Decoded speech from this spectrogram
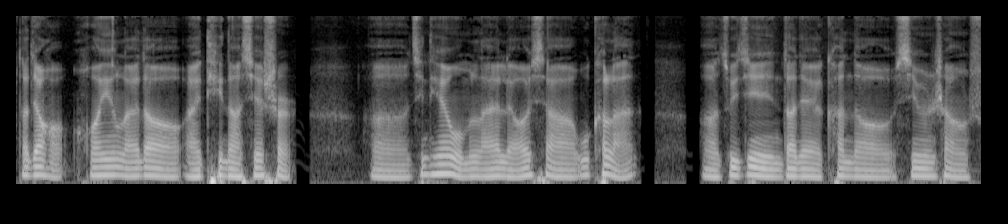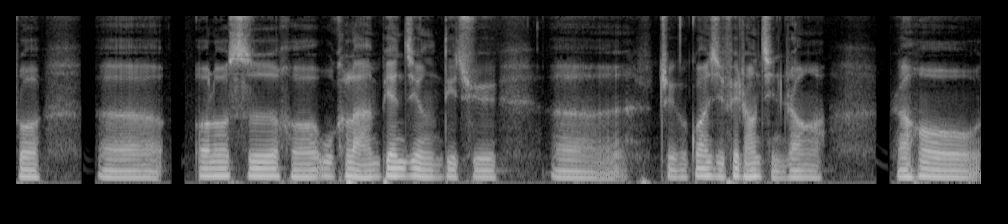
大家好，欢迎来到 IT 那些事儿。呃，今天我们来聊一下乌克兰。呃，最近大家也看到新闻上说，呃，俄罗斯和乌克兰边境地区，呃，这个关系非常紧张啊。然后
